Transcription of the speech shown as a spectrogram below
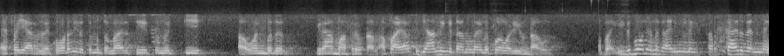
എഫ്ഐആറിലെ കോടതിയിലെത്തുമ്പോൾ തൊള്ളായിരത്തി തൊണ്ണൂറ്റി ഒൻപത് ഗ്രാം മാത്രമേ ഉണ്ടാവും അപ്പൊ അയാൾക്ക് ജാമ്യം കിട്ടാനുള്ള എളുപ്പ വഴി ഉണ്ടാവും. അപ്പൊ ഇതുപോലെയുള്ള കാര്യങ്ങളിൽ സർക്കാർ തന്നെ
